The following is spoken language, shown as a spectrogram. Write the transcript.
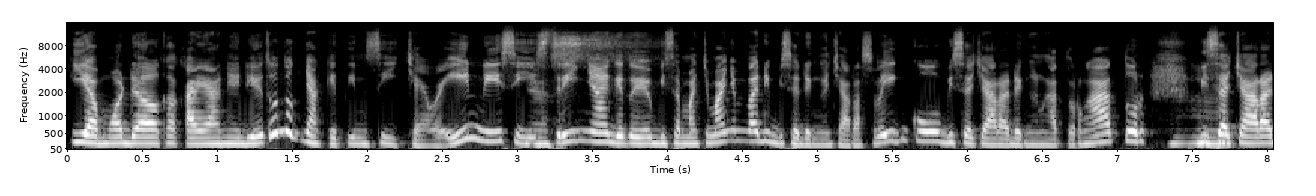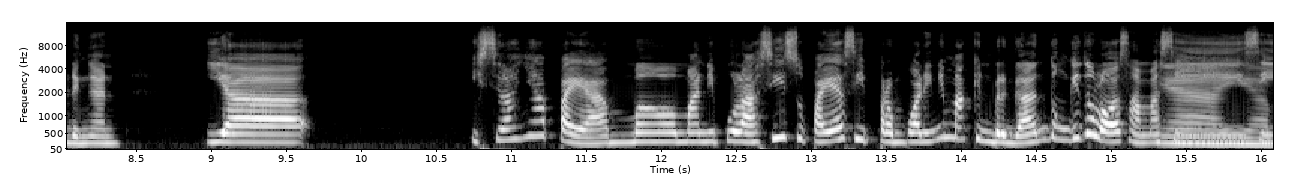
ya modal kekayaannya dia itu untuk nyakitin si cewek ini si Yes. istrinya gitu ya bisa macam-macam tadi bisa dengan cara selingkuh bisa cara dengan ngatur-ngatur Mm-mm. bisa cara dengan ya istilahnya apa ya memanipulasi supaya si perempuan ini makin bergantung gitu loh sama si Ya, si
